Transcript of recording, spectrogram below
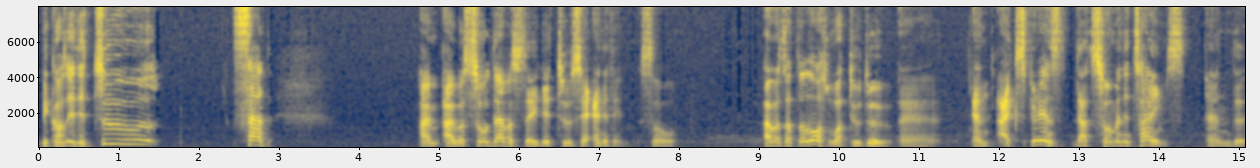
because it is too sad. I'm, I was so devastated to say anything. So I was at the loss what to do. Uh, and I experienced that so many times. And uh,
